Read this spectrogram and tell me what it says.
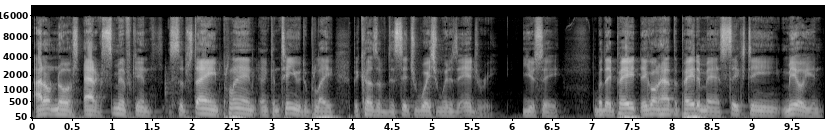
I don't know if Alex Smith can sustain, plan, and continue to play because of the situation with his injury. You see, but they paid. They're gonna have to pay the man 16 million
